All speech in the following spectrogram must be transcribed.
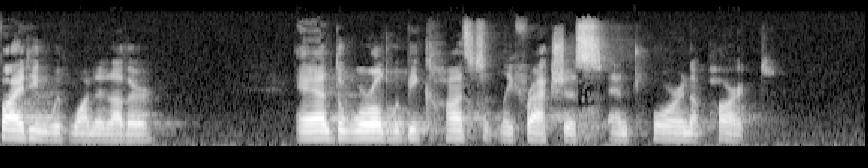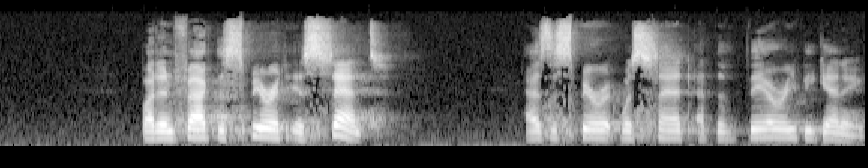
fighting with one another, and the world would be constantly fractious and torn apart. But in fact, the Spirit is sent as the Spirit was sent at the very beginning,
